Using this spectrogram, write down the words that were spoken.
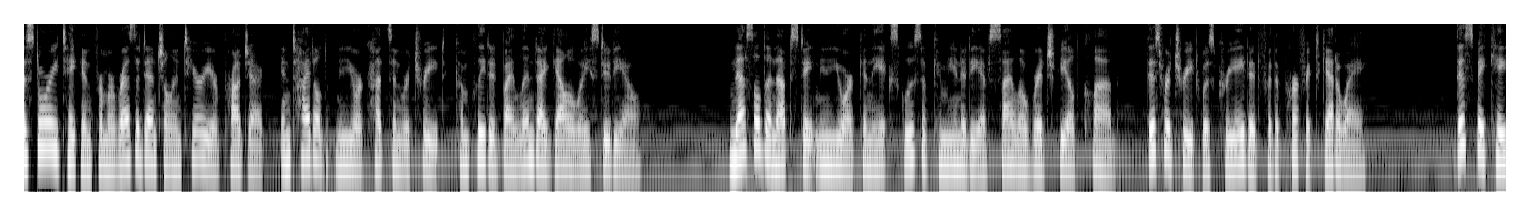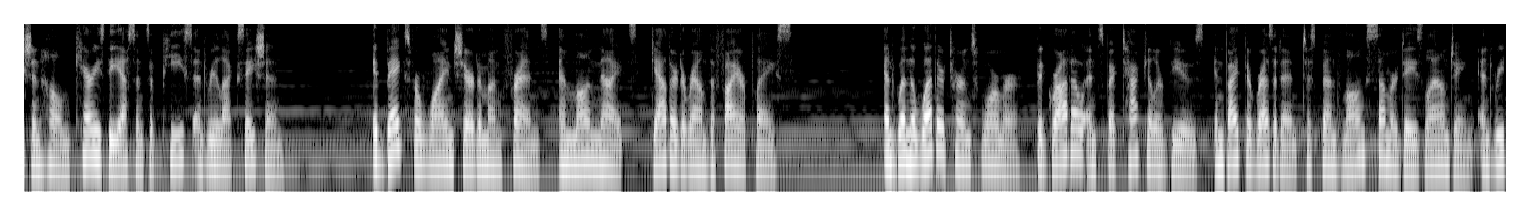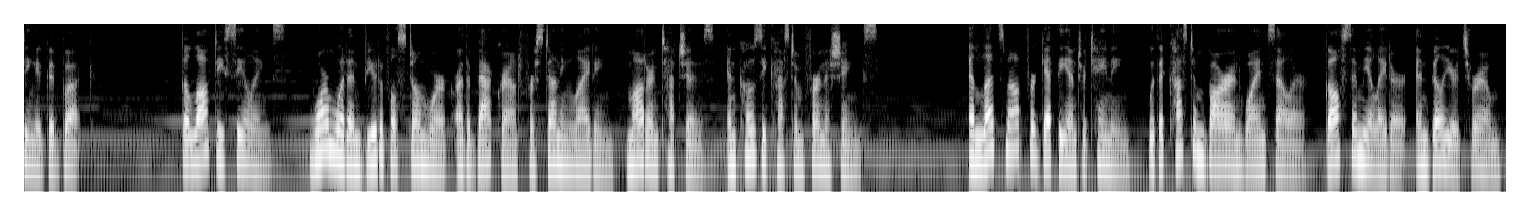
The story taken from a residential interior project entitled New York Hudson Retreat completed by Lindye Galloway Studio. Nestled in upstate New York in the exclusive community of Silo Ridge Field Club, this retreat was created for the perfect getaway. This vacation home carries the essence of peace and relaxation. It begs for wine shared among friends and long nights gathered around the fireplace. And when the weather turns warmer, the grotto and spectacular views invite the resident to spend long summer days lounging and reading a good book. The lofty ceilings, warm wood and beautiful stonework are the background for stunning lighting, modern touches, and cozy custom furnishings. And let's not forget the entertaining, with a custom bar and wine cellar, golf simulator, and billiards room.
